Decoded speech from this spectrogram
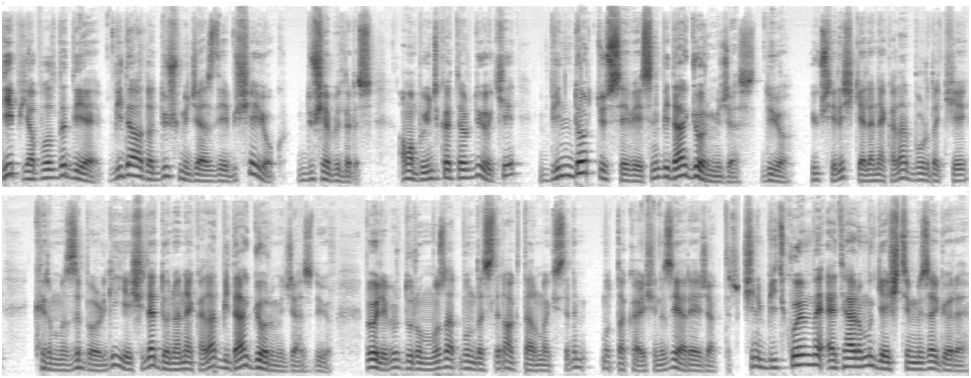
Dip yapıldı diye bir daha da düşmeyeceğiz diye bir şey yok. Düşebiliriz. Ama bu indikatör diyor ki 1400 seviyesini bir daha görmeyeceğiz diyor. Yükseliş gelene kadar buradaki kırmızı bölge yeşile dönene kadar bir daha görmeyeceğiz diyor. Böyle bir durumumuz var. Bunu da sizlere aktarmak istedim. Mutlaka işinize yarayacaktır. Şimdi Bitcoin ve Ethereum'u geçtiğimize göre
